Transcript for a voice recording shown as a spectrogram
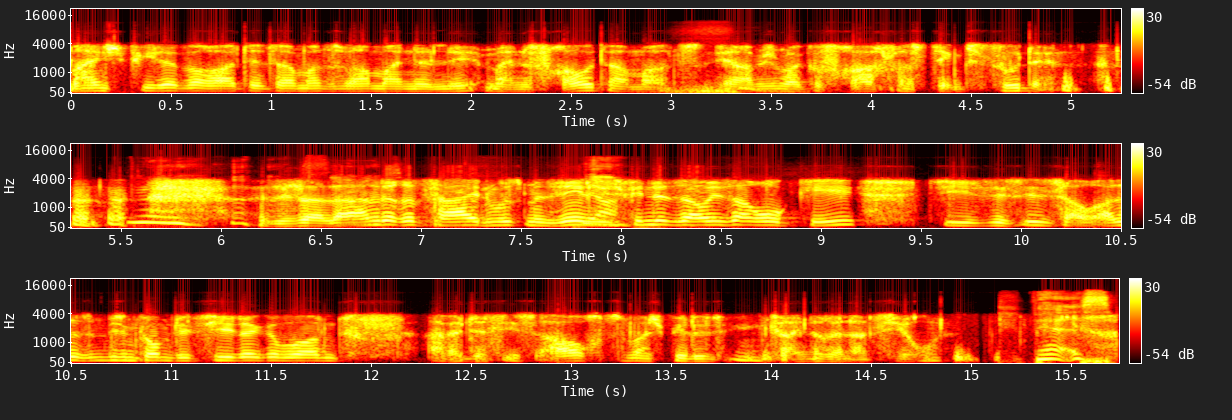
mein Spielerberater damals war meine, meine Frau damals. Ja, habe ich mal gefragt, was denkst du denn? das ist eine andere Zeit, muss man sehen. Ja. Ich finde es auch, ist auch okay. Die, das ist auch alles ein bisschen komplizierter geworden. Aber das ist auch zum Beispiel keine Relation. Wer ist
